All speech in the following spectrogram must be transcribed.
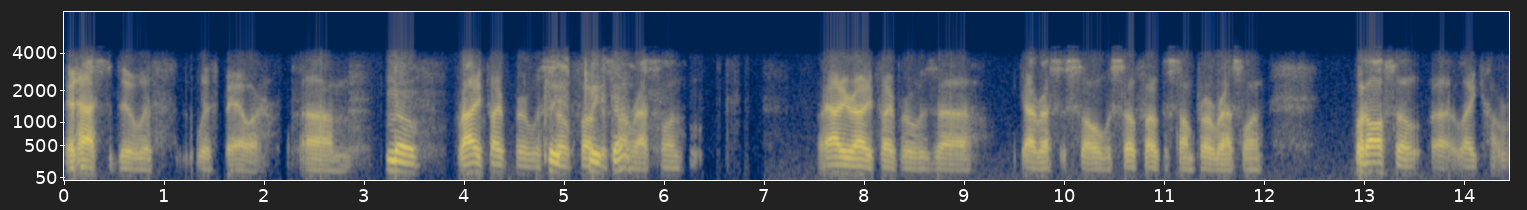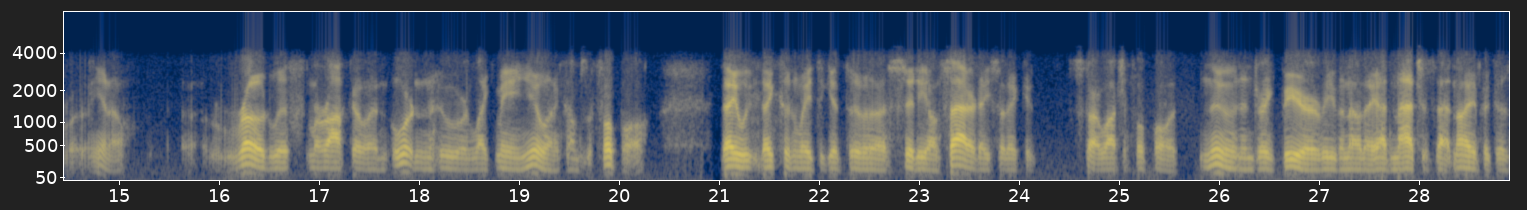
It has to do with with Baylor. Um, No. Roddy Piper was Please- so focused on wrestling. Rowdy Roddy Piper was, uh, God rest his soul, was so focused on pro wrestling, but also uh, like you know, rode with Muraco and Orton, who were like me and you when it comes to football. They they couldn't wait to get to a city on Saturday so they could start watching football at noon and drink beer, even though they had matches that night because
